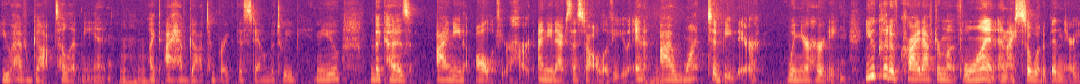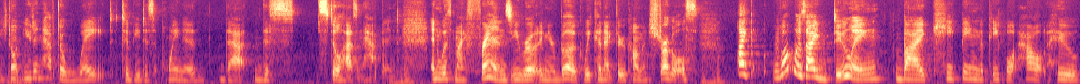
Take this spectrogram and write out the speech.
You have got to let me in. Mm-hmm. Like, I have got to break this down between me and you because I need all of your heart. I need access to all of you. And mm-hmm. I want to be there when you're hurting. You could have cried after month one and I still would have been there. You don't you mm-hmm. didn't have to wait to be disappointed that this still hasn't happened. And with my friends, you wrote in your book, we connect through common struggles. Like what was I doing by keeping the people out who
